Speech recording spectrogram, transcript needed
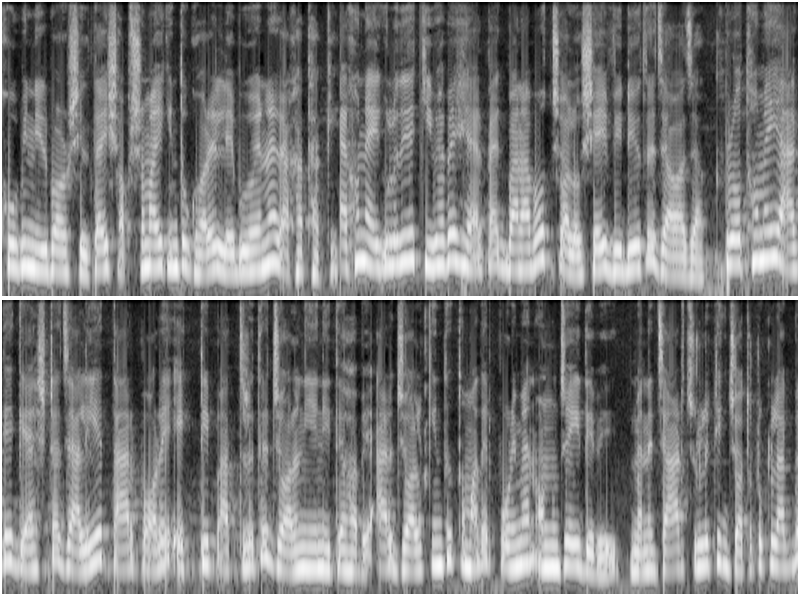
খুবই নির্ভরশীল, তাই সবসময় কিন্তু ঘরে লেবু এনে রাখা থাকে। এখন এইগুলো দিয়ে কীভাবে হেয়ার প্যাক বানাবো? চলো সেই ভিডিওতে যাওয়া যাক। প্রথমেই আগে গ্যাসটা জ্বালিয়ে তারপরে একটি পাত্রতে জল নিয়ে নিতে হবে। আর জল কিন্তু তোমাদের পরিমাণ অনুযায়ী দেবে। মানে যার চুলে ঠিক যতটুকু লাগবে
